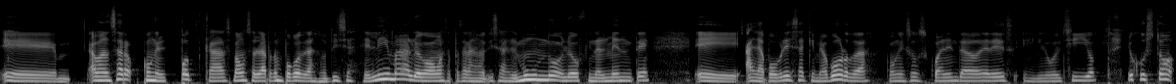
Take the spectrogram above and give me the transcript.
Eh, avanzar con el podcast. Vamos a hablar un poco de las noticias de Lima, luego vamos a pasar a las noticias del mundo, luego finalmente eh, a la pobreza que me aborda con esos 40 dólares en el bolsillo. Yo justo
